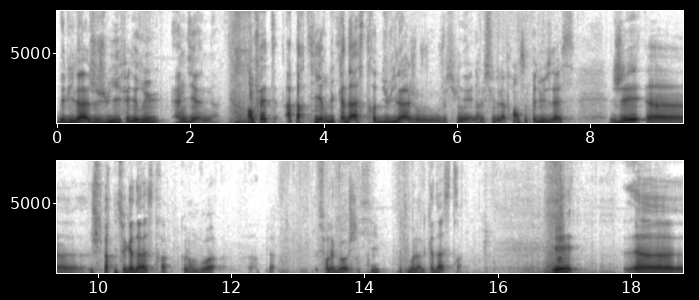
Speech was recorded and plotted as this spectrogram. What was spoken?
des villages juifs et des rues indiennes. En fait, à partir du cadastre du village où je suis né, dans le sud de la France, près du Uzès, euh, je suis parti de ce cadastre que l'on voit sur la gauche ici. Voilà le cadastre. Et euh,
